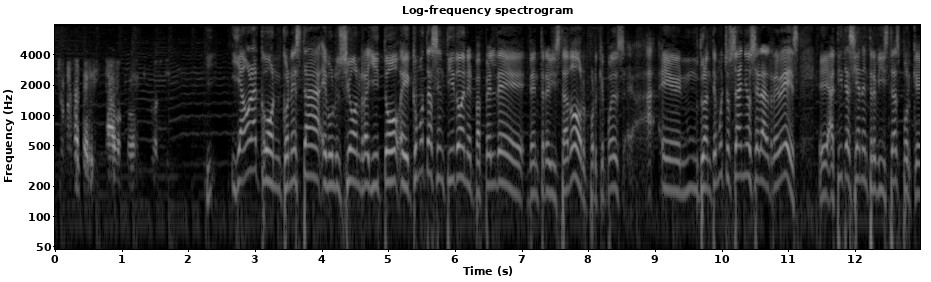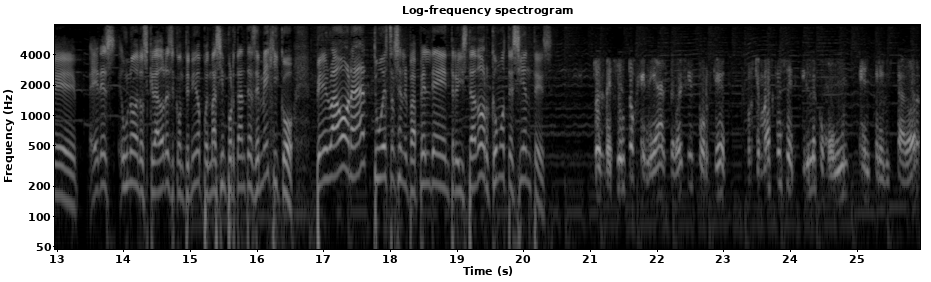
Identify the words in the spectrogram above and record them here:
mucho más aterrizado, por decirlo así. Y ahora con, con esta evolución, Rayito, eh, ¿cómo te has sentido en el papel de, entrevistador? Porque pues durante muchos años era al revés. Eh, a ti te hacían entrevistas porque eres uno de los creadores de contenido pues más importantes de México. Pero ahora tú estás en el papel de entrevistador. ¿Cómo te sientes? Pues me siento genial. Te voy a decir por qué. Porque más que sentirme como un entrevistador,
